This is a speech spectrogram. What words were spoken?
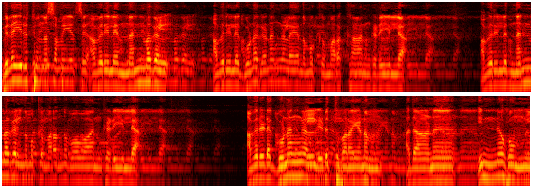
വിലയിരുത്തുന്ന സമയത്ത് അവരിലെ നന്മകൾ അവരിലെ ഗുണഗണങ്ങളെ നമുക്ക് മറക്കാൻ കഴിയില്ല. അവരിലെ നന്മകൾ നമുക്ക് മറന്നു പോവാൻ കഴിയില്ല. അവരുടെ ഗുണങ്ങൾ എടുത്തു പറയണം. അതാണ് ഇന്നഹും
